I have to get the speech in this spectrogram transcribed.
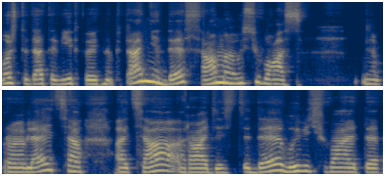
можете дати відповідь на питання, де саме ось у вас проявляється ця радість, де ви відчуваєте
